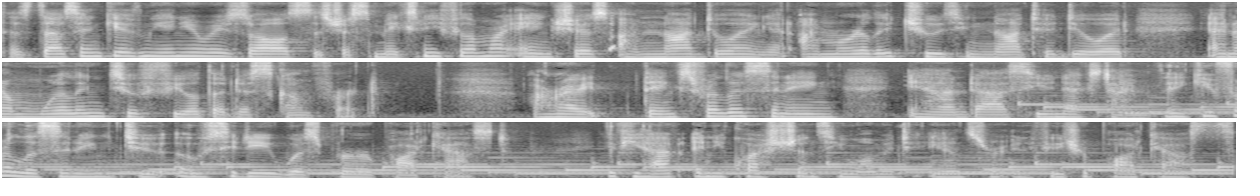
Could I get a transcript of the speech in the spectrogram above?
This doesn't give me any results. This just makes me feel more anxious. I'm not doing it. I'm really choosing not to do it. And I'm willing to feel the discomfort. All right. Thanks for listening and uh, see you next time. Thank you for listening to OCD Whisperer podcast. If you have any questions you want me to answer in future podcasts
